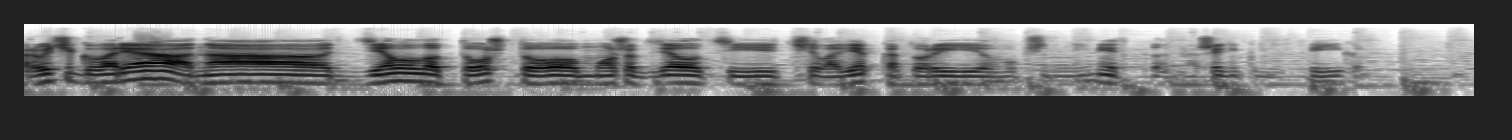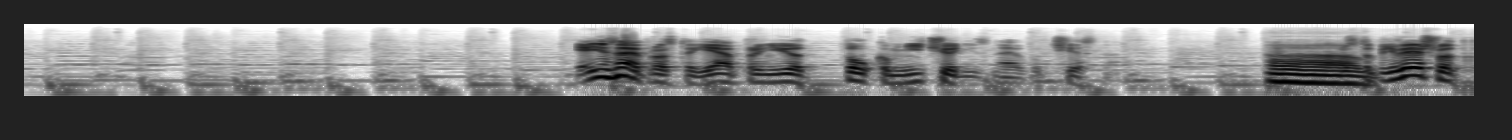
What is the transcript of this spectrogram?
Короче говоря, она делала то, что может делать и человек, который, в общем, не имеет отношения к индустрии игр. Я не знаю просто, я про нее толком ничего не знаю, вот честно. а, Просто понимаешь, вот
